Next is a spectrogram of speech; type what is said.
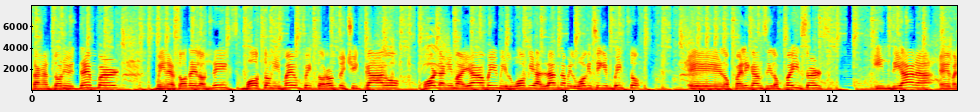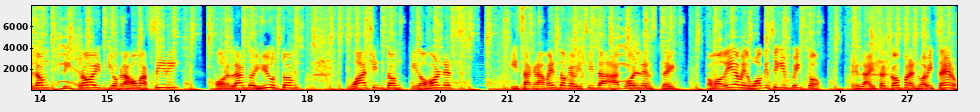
San Antonio y Denver, Minnesota y los Knicks, Boston y Memphis, Toronto y Chicago, Portland y Miami, Milwaukee y Atlanta, Milwaukee sigue invicto, eh, los Pelicans y los Pacers, Indiana, eh, perdón, Detroit y Oklahoma City, Orlando y Houston, Washington y los Hornets y Sacramento que visita a Golden State. Como dije, Milwaukee sigue invicto en la Eastern Conference 9 y 0.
